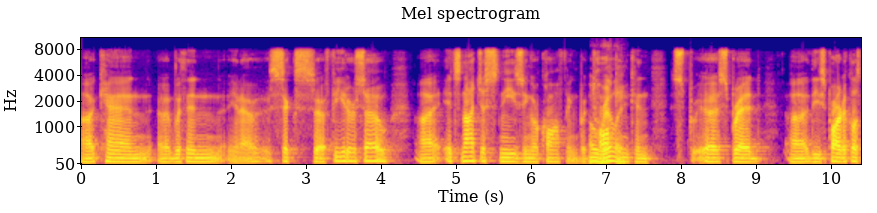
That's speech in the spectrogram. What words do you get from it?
uh, can, uh, within you know six uh, feet or so, uh, it's not just sneezing or coughing, but oh, talking really? can sp- uh, spread uh, these particles.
